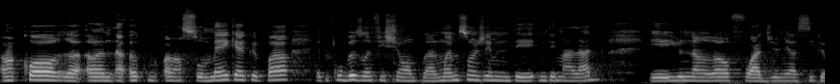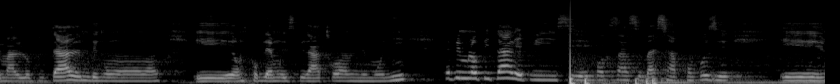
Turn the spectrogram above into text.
ankor an, an, an somèy kelke pa, epi kou bezon fichye an pral. Mwen msonje mte malade, E yon nan ror fwa, diyo mersi ke mal l'opital, mde kon e, yon problem respirator, mnemoni, et puis l'hôpital et puis c'est pour ça Sébastien a proposé. Et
